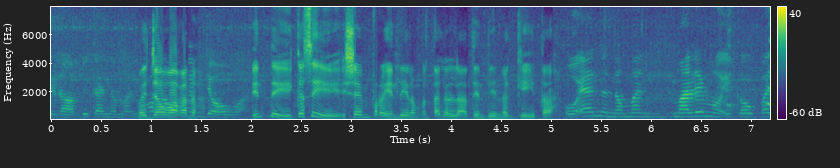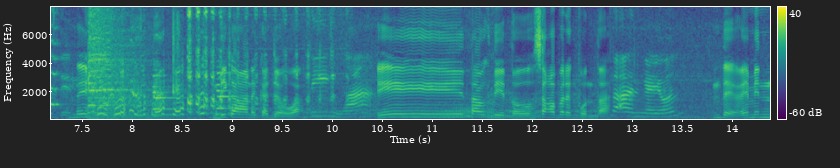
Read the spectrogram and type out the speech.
Grabe ka naman. May Mukha jowa ka na. jowa. Hindi, kasi syempre, hindi naman tagal natin din nagkita. O eh, ano naman. Mali mo, ikaw pa din. Hindi Hindi ka nga nagkajowa. Di nga. Eh, tawag dito, saan ka ba nagpunta? Saan ngayon? Hindi, I mean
